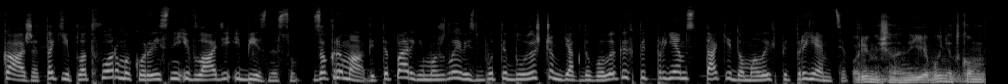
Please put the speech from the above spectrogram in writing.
каже, такі платформи корисні і владі, і бізнесу. Зокрема, відтепер є можливість бути ближчим як до великих підприємств, так і до малих підприємців. Рівненщина не є винятком.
